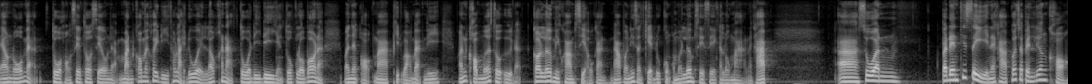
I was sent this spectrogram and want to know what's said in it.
แนวโน้มเนี่ยตัวของ same store sale เนี่ยมันก็ไม่ค่อยดีเท่าไหร่ด้วย แล้วขนาดตัวดีๆ อย่างตัว global น่ะมันยังออกมาผิดหวังแบบนี้มัน commerce ตัวอื่นก็เริ่มมีความเสียวกันนะครับวันนี้สังเกตดูกลุ่ม commerce เริ่มเซๆกันลงมานะครับส่วนประเด็นที่4นะครับก็จะเป็นเรื่องของ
